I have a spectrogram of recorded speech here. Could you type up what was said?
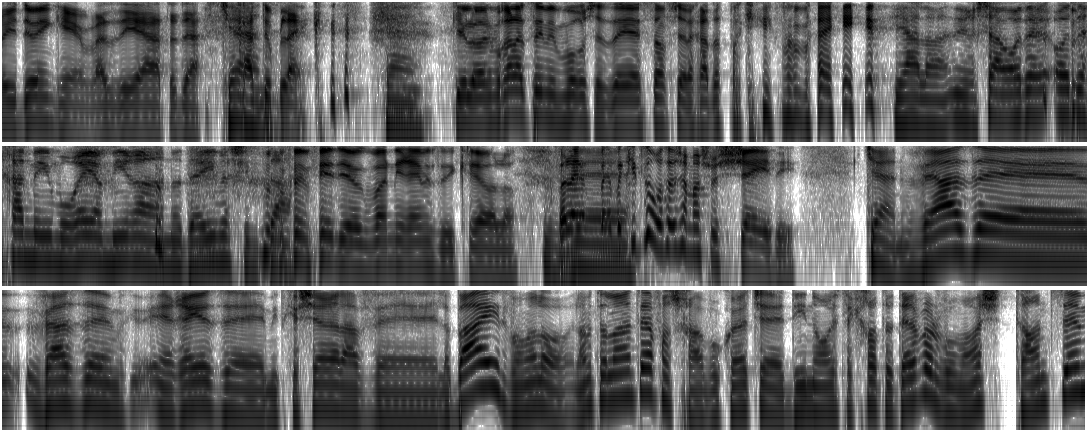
are you doing here? ואז יהיה, אתה יודע, כן. cut to black. כן, כאילו, אני מוכן לשים הימור שזה יהיה סוף של אחד הפרקים הבאים. יאללה, נרשם עוד- עוד אחד מהימורי אמיר הנודעים לשמצה. בדיוק, בוא נראה אם זה יקרה או לא. ו- אבל אה, בקיצור, הוא עושה שם משהו shady. כן, ואז, אה, ואז אה, רייז אה, מתקשר אליו לבית, ואומר לו, למה אתה לא עונה לטלפון שלך? והוא קולט שדין נוריס לקח לו את הטלפון, והוא ממש ת'אנסם,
